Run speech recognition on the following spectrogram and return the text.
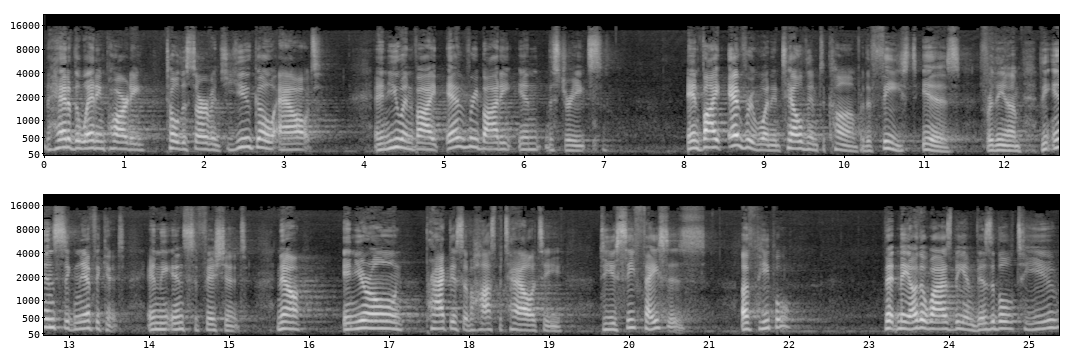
the head of the wedding party told the servants, You go out and you invite everybody in the streets Invite everyone and tell them to come, for the feast is for them, the insignificant and the insufficient. Now, in your own practice of hospitality, do you see faces of people that may otherwise be invisible to you?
